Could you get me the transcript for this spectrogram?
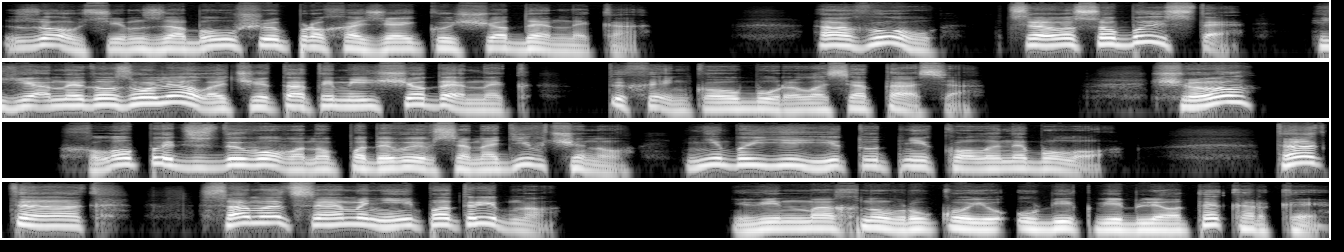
зовсім забувши про хазяйку щоденника. Агов, це особисте. Я не дозволяла читати мій щоденник, тихенько обурилася Тася. Що? Хлопець здивовано подивився на дівчину, ніби її тут ніколи не було. Так, так, саме це мені й потрібно. Він махнув рукою у бік бібліотекарки,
